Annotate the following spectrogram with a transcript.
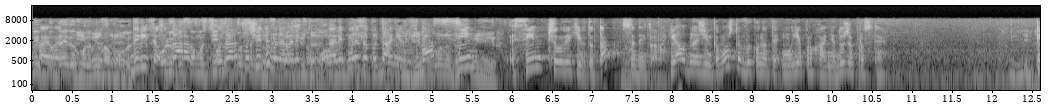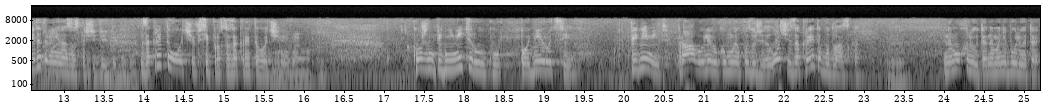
Михайле. людей виходити на вулицю. Дивіться, от Що люди зараз, самостійно от зараз змушені почуйте мене навіть, навіть не запитання. Ні, Вас сім, сім чоловіків тут, так? Сидить. Я одна жінка. Можете виконати моє прохання? Дуже просте. Підете мені на зустріч? Закрити очі, всі просто закрити очі. Кожен підніміть руку по одній руці. Підніміть праву, ліву, кому яку зручно. Очі закрити, будь ласка. Не мухлюйте, не маніпулюйте.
